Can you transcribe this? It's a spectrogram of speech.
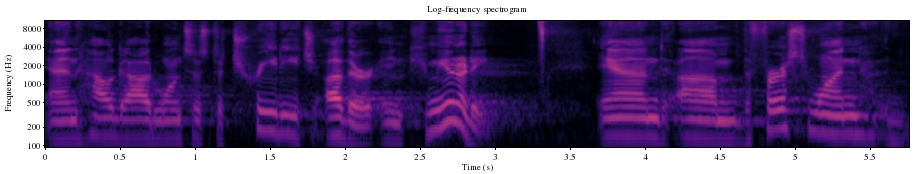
and how God wants us to treat each other in community. And um, the first one,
